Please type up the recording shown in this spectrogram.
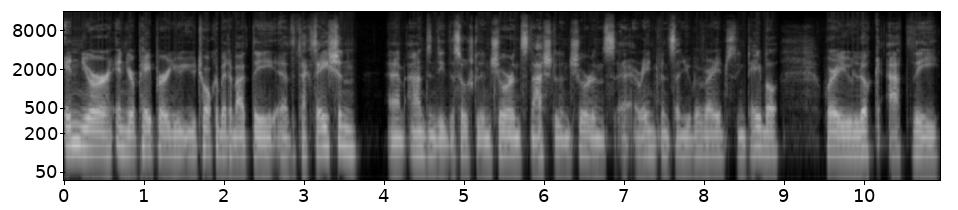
in your in your paper you, you talk a bit about the uh, the taxation um, and indeed the social insurance, national insurance uh, arrangements, and you have a very interesting table where you look at the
